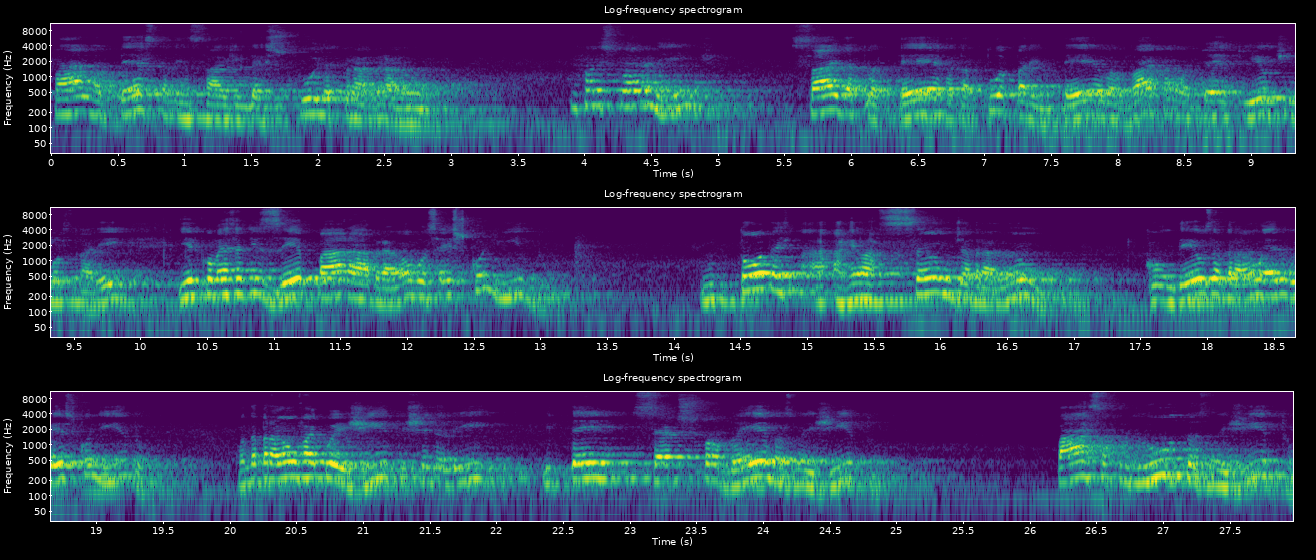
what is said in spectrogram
fala desta mensagem da escolha para Abraão, ele fala isso claramente. Sai da tua terra, da tua parentela, vai para uma terra que eu te mostrarei. E ele começa a dizer para Abraão: Você é escolhido. Em toda a relação de Abraão com Deus, Abraão era o escolhido. Quando Abraão vai para o Egito e chega ali e tem certos problemas no Egito, passa por lutas no Egito,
